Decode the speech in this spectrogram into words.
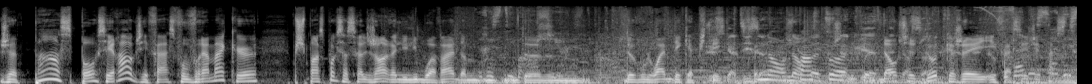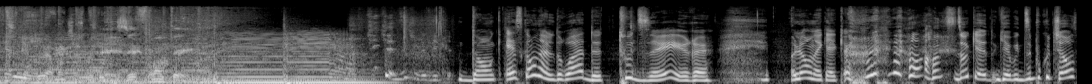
Je pense pas. C'est rare que j'efface. Faut vraiment que. Puis je pense pas que ce serait le genre à Lily Boisvert de, vouloir me décapiter. Jusqu'à 10 heures. Non, je Non, pense pas Donc, je doute que j'ai effacé. J'efface Les effrontés. Donc, est-ce qu'on a le droit de tout dire? Là, on a quelqu'un en studio qui a, qui a dit beaucoup de choses.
